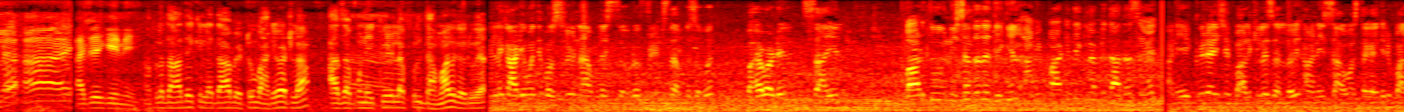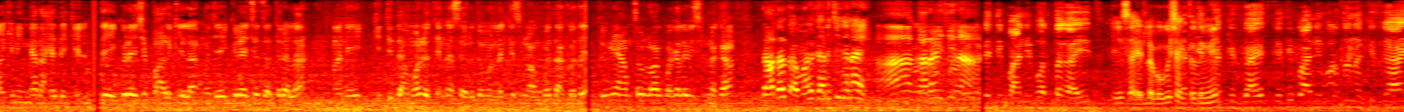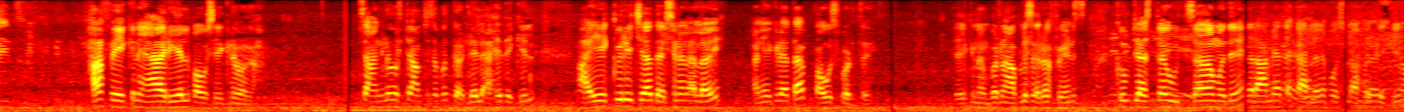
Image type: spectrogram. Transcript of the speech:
अजय गेनी. आपला दहा देखील दहा भेटून भारी वाटला. आज आपण एकविरीला फुल धमाल करूया. आपल्या गाडीमध्ये बसलोय ना आपले सर्व फ्रेंड्स आपल्यासोबत. बाय वाटेल साहिल पार्थू निशांत दादा देखील. आणि पाठी देखील आपले दादाच आहेत आणि एकविरायची पालखीला चाललोय. आणि सहा वाजता काहीतरी पालखी निघणार आहे देखील. ते एकविरायची पालखीला म्हणजे एकविरायच्या जत्रेला आणि किती धमाल होते ना सर्व तुम्हाला नक्कीच ब्लॉगमध्ये दाखवते तुम्ही आमचा ब्लॉग बघायला विसरू नका. दादा धमाल करायची का नाही? हा करायची ना. किती पाणी भरतं गाईच हे साईडला बघू शकता तुम्ही. नक्कीच गाईच किती पाणी भरतं नक्कीच गाईच हा फेक नाही हा रिअल पाऊस आहे इकडे बघा. चांगली गोष्ट आमच्यासोबत घडलेली आहे देखील. आई एकविरीच्या दर्शनाला आलोय. आणि इकडे आता पाऊस पडतोय. एक नंबर ना आपले सर्व फ्रेंड्स खूप जास्त उत्साहामध्ये तर आम्ही आता कारल्याला पोहोचलो आहोत देखील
